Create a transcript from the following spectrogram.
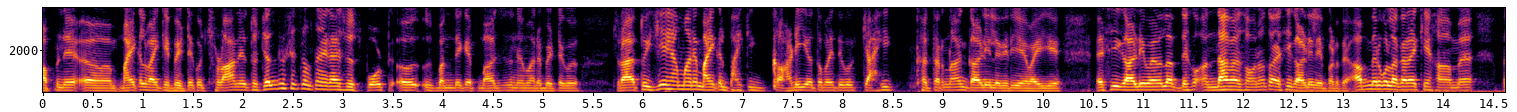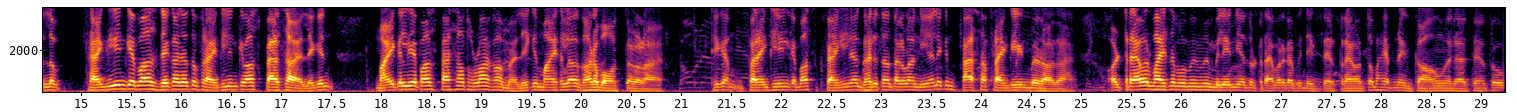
अपने आ, माइकल भाई के बेटे को छुड़ाने। तो जल्दी से चलते हैं गाइस उस बोट उस बंदे के पास जिसने हमारे बेटे को चुराया। तो ये हमारे माइकल भाई की गाड़ी है। तो भाई देखो क्या ही खतरनाक गाड़ी लग रही है भाई ये। ऐसी गाड़ी भाई मतलब देखो अंधा वैसा होना तो ऐसी गाड़ी ले पड़ते अब मेरे को लग रहा है कि हाँ मैं मतलब फ्रैंकलिन के पास देखा जाए तो फ्रैंकलिन के पास पैसा है लेकिन माइकल के पास पैसा थोड़ा कम है लेकिन माइकल का घर बहुत तगड़ा है। ठीक है फ्रैंकलिन के पास फ्रैंकलिन का घर इतना तगड़ा नहीं है, लेकिन पैसा फ्रैंकलिन में ज़्यादा है। और ड्राइवर भाई साहब अभी में मिले नहीं है तो ड्राइवर का भी देखते हैं। ड्राइवर तो भाई अपने गाँव में रहते हैं तो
